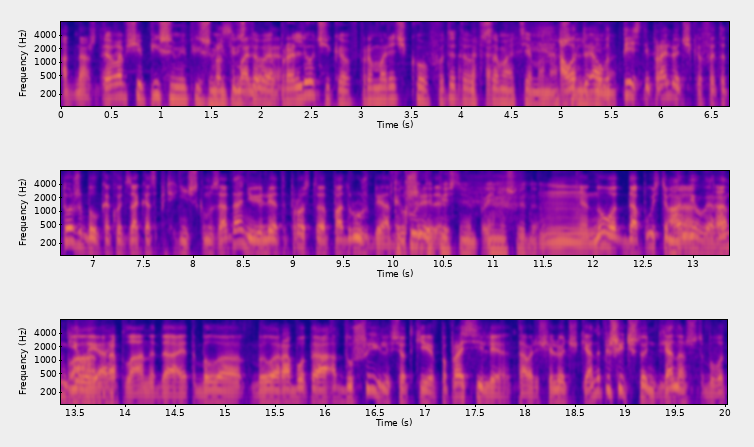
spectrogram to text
однажды. Да вообще пишем и пишем, Про не переставая. самолеты. Про летчиков, про морячков. Вот это вот сама тема наша А вот, а вот песни про летчиков это тоже был какой-то заказ по техническому заданию, или это просто по дружбе от Какую души? ты песню имеешь в виду? Ну вот, допустим, Ангелы и э, ангелы и аэропланы». аэропланы, да. Это была, была работа от души или все-таки попросили товарищи летчики, а напишите что-нибудь для нас, чтобы вот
